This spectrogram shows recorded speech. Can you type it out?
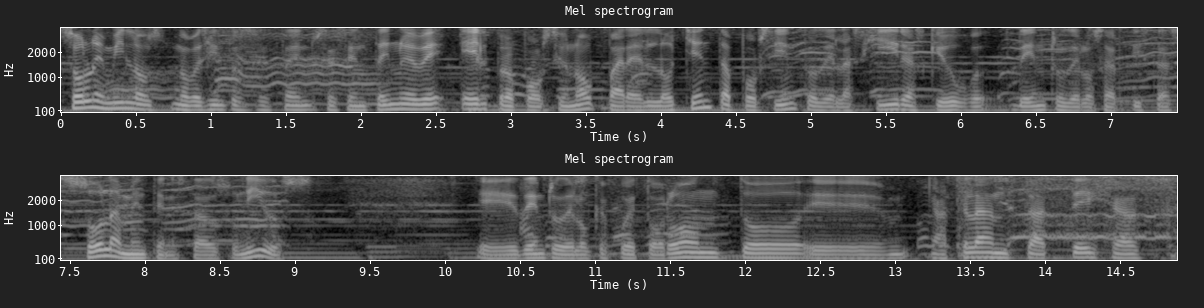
Solo en 1969 él proporcionó para el 80% de las giras que hubo dentro de los artistas solamente en Estados Unidos. Eh, dentro de lo que fue Toronto, eh, Atlanta, Texas,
